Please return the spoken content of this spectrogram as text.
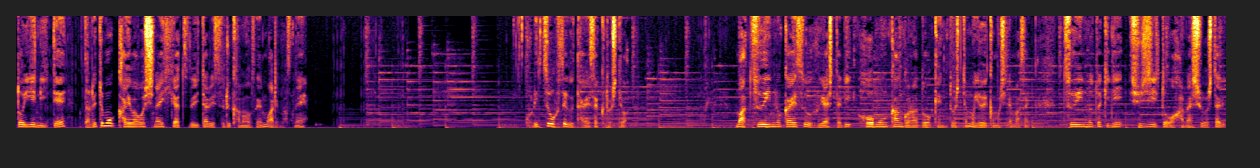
と家にいて誰とも会話をしない日が続いたりする可能性もありますね。孤立を防ぐ対策としてはまあ、通院の回数を増やしたり訪問看護などを検討しても良いかもしれません。通院の時に主治医とお話をしたり、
